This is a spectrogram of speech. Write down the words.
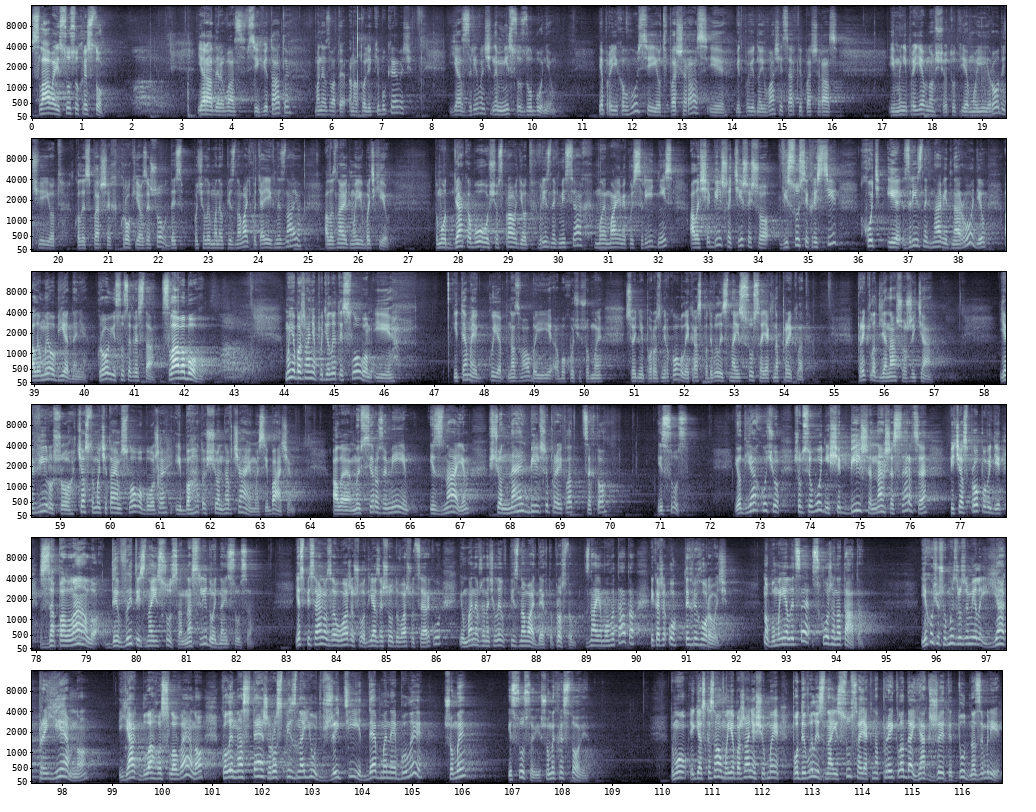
Слава Ісусу Христу! Я радий вас всіх вітати. Мене звати Анатолій Кібукевич. Я з Рівенщини, місто Здолбунів. Я приїхав в гості і от в перший раз, і відповідно і в вашій церкві перший раз. І мені приємно, що тут є мої родичі. І от коли з перших кроків я зайшов, десь почали мене впізнавати, хоча я їх не знаю, але знають моїх батьків. Тому дяка Богу, що справді от в різних місцях ми маємо якусь рідність, але ще більше тішить, що в Ісусі Христі, хоч і з різних навіть народів, але ми об'єднані кров'ю Ісуса Христа. Слава Богу! Моє бажання поділитись словом і, і тема, яку я б назвав би її, або хочу, щоб ми сьогодні порозмірковували, якраз подивились на Ісуса як на приклад. Приклад для нашого життя. Я вірю, що часто ми читаємо Слово Боже і багато що навчаємось і бачимо. Але ми всі розуміємо і знаємо, що найбільший приклад це хто? Ісус. І от я хочу, щоб сьогодні ще більше наше серце під час проповіді запалало дивитись на Ісуса, наслідувати на Ісуса. Я спеціально зауважив, що от я зайшов до вашу церкву, і в мене вже почали впізнавати дехто. Просто знає мого тата і каже: О, ти Григорович. Ну, бо моє лице схоже на тата. Я хочу, щоб ми зрозуміли, як приємно, як благословено, коли нас теж розпізнають в житті, де б ми не були, що ми Ісусові, що ми Христові. Тому, як я сказав, моє бажання, щоб ми подивились на Ісуса як на приклада, як жити тут на землі.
